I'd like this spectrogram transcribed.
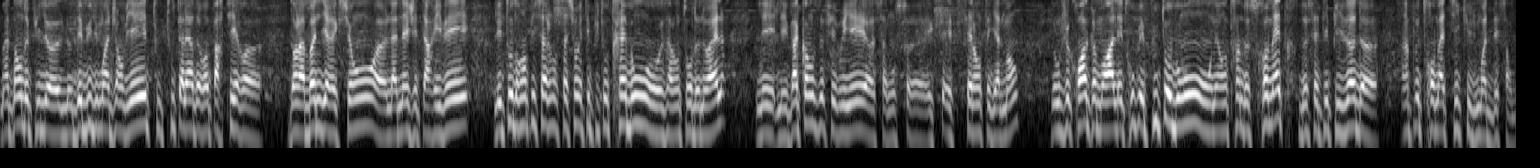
Maintenant, depuis le, début du mois de janvier, tout, a l'air de repartir euh, dans la bonne direction. La neige est arrivée. Les taux de remplissage en station étaient plutôt très bons aux alentours de Noël. Les, vacances de février s'annoncent excellentes également. Donc je crois que le moral des troupes est plutôt bon. On est en train de se remettre de cet épisode un peu traumatique du mois de décembre.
